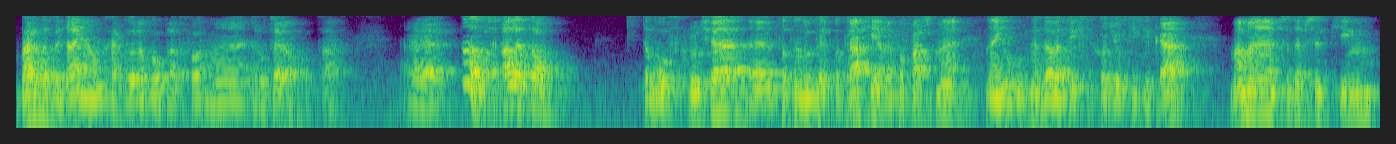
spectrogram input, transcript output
bardzo wydajną hardware'ową platformę routerową. Tak? E, No dobrze, ale to to było w skrócie, co ten router potrafi, ale popatrzmy na jego główne zalety, jeśli chodzi o fizykę. Mamy przede wszystkim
